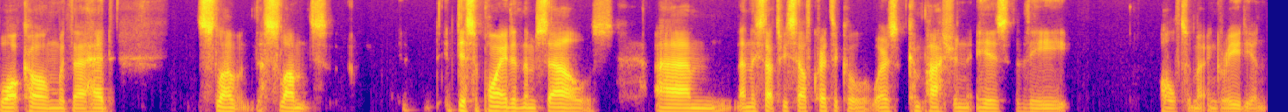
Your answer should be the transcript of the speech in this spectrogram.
walk home with their head slumped, slumped disappointed in themselves um, and they start to be self-critical whereas compassion is the ultimate ingredient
